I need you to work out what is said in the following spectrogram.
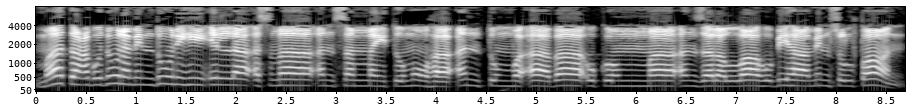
ما تعبدون من دونه الا اسماء سميتموها انتم وآباؤكم ما انزل الله بها من سلطان.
